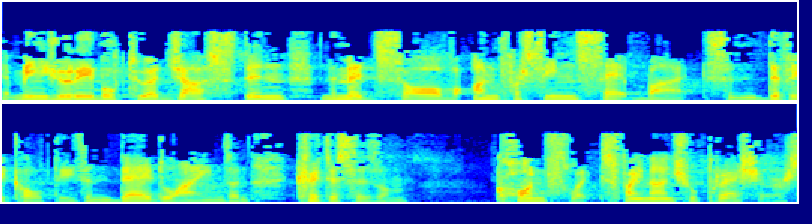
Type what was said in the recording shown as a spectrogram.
It means you're able to adjust in the midst of unforeseen setbacks and difficulties and deadlines and criticism, conflicts, financial pressures.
